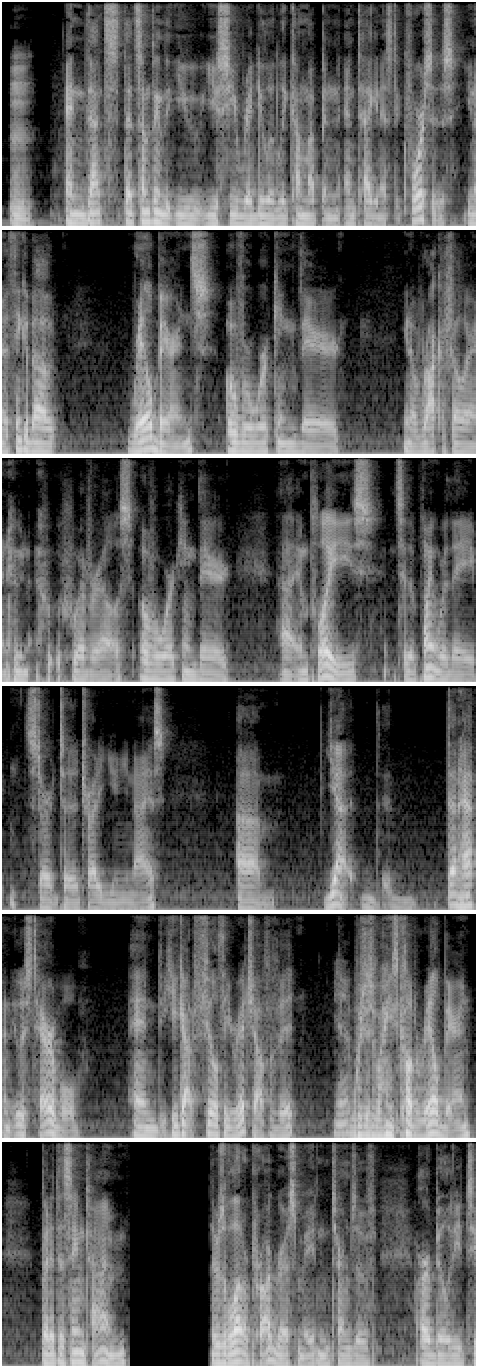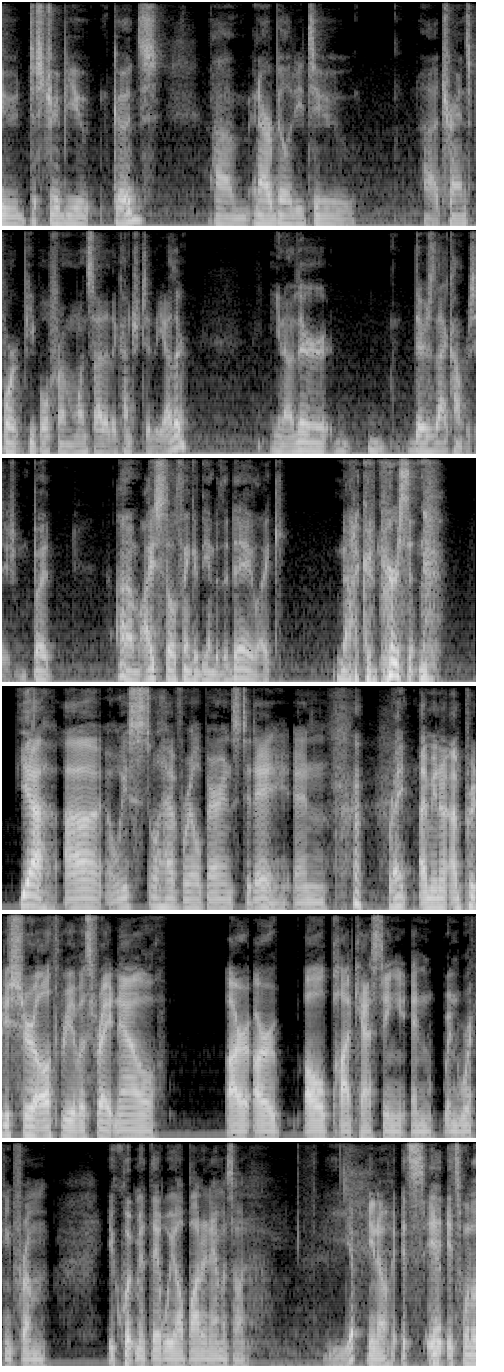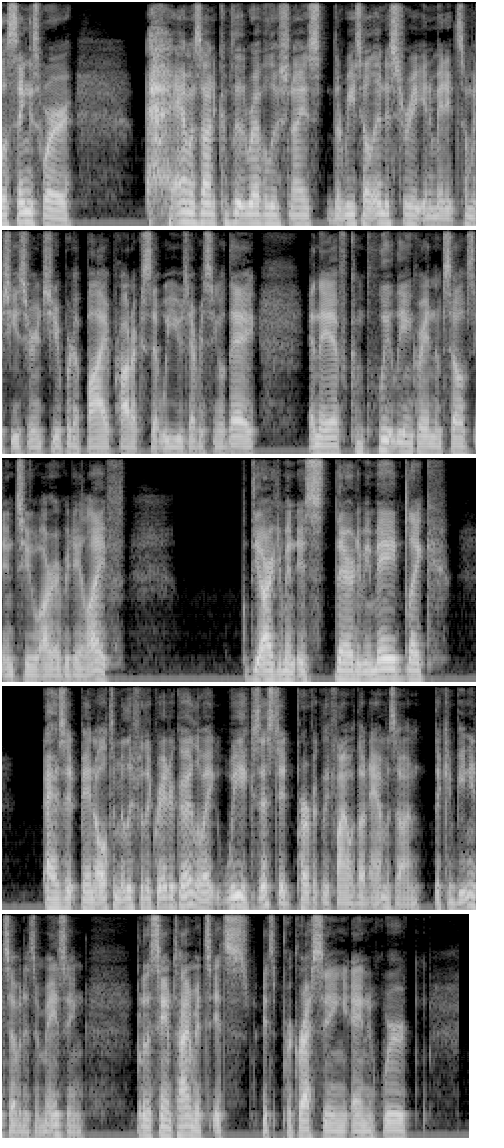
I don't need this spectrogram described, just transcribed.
Mm. And that's that's something that you you see regularly come up in antagonistic forces. You know, think about rail barons overworking their, you know, Rockefeller and who, whoever else overworking their uh, employees to the point where they start to try to unionize. Um, yeah, th- that happened. It was terrible, and he got filthy rich off of it, Yeah. which is why he's called a rail baron. But at the same time, there's a lot of progress made in terms of our ability to distribute goods um, and our ability to uh, transport people from one side of the country to the other. You know, there, there's that conversation, but um, I still think at the end of the day, like, not a good person, Yeah, uh, we still have rail barons today, and right? I mean, I'm pretty sure all three of us right now are are all podcasting and and working from equipment that we all bought on Amazon. Yep. You know, it's Yep. it, it's one of those things where Amazon completely revolutionized the retail industry and made it so much easier and cheaper to buy products that we use every single day, and they have completely ingrained themselves into our everyday life. The argument is there to be made, like, has it been ultimately for the greater good? Like, we existed perfectly fine without Amazon. The convenience of it is amazing, but at the same time, it's it's it's progressing, and we're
